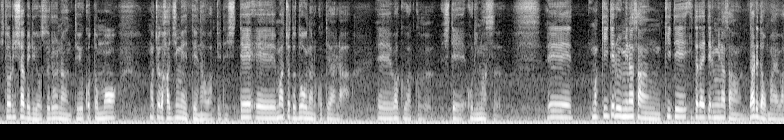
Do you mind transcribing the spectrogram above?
一人喋りをするなんていうことも、まあ、ちょっと初めてなわけでして、えー、まあ、ちょっとどうなることやら、えワクワクしております。えま、聞いてる皆さん、聞いていただいてる皆さん、誰だお前は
